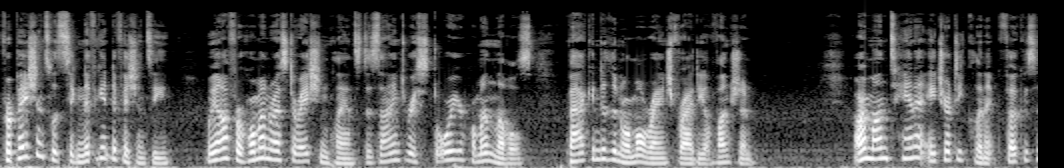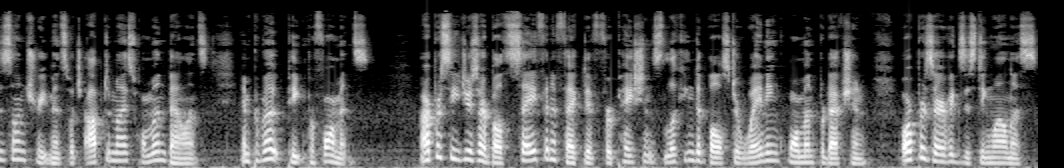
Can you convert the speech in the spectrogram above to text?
For patients with significant deficiency, we offer hormone restoration plans designed to restore your hormone levels back into the normal range for ideal function. Our Montana HRT clinic focuses on treatments which optimize hormone balance and promote peak performance. Our procedures are both safe and effective for patients looking to bolster waning hormone production or preserve existing wellness.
